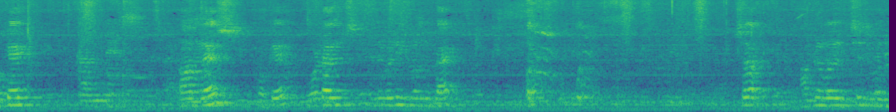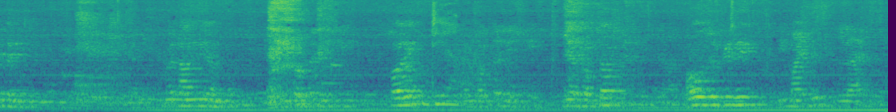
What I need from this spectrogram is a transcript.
okay calmness okay what else anybody from the back sir आपने वो चीज़ बंद करी मैं नाम नहीं जानता sorry Dear. Yeah, doctor. How is it feeling? The mind is relaxed.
